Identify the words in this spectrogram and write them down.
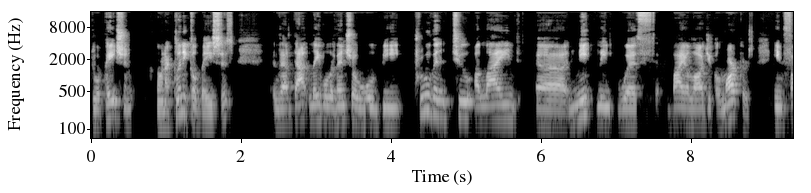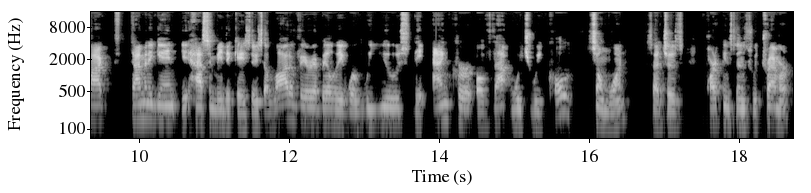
to a patient on a clinical basis, that that label eventually will be proven to align uh, neatly with biological markers. In fact, time and again, it hasn't been the case. There's a lot of variability when we use the anchor of that which we call someone, such as Parkinson's with tremor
